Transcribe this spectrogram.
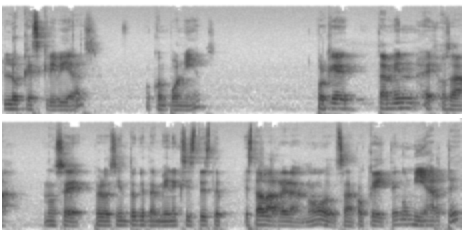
lo que escribías o componías? Porque también, eh, o sea, no sé, pero siento que también existe este, esta barrera, ¿no? O sea, ok, tengo mi arte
